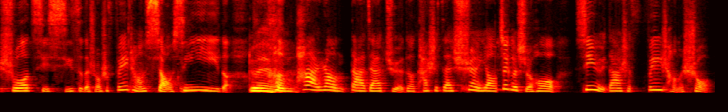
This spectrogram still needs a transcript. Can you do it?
说起席子的时候，是非常小心翼翼的，对，很怕让大家觉得他是在炫耀。这个时候，心雨大婶非常的瘦，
